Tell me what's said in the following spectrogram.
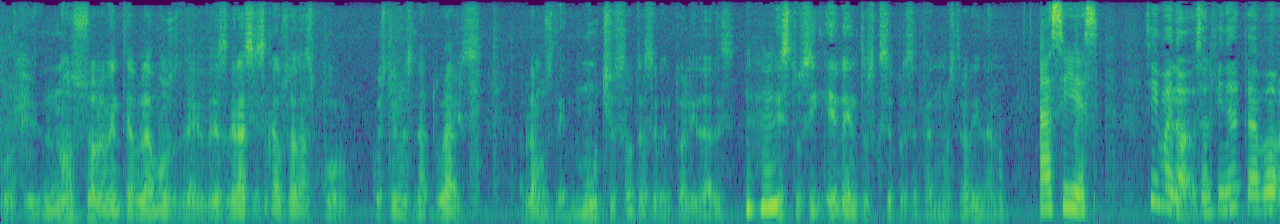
porque no solamente hablamos de desgracias causadas por cuestiones naturales, hablamos de muchas otras eventualidades, estos sí, eventos que se presentan en nuestra vida, ¿no? Así es. Sí, bueno, al fin y al cabo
